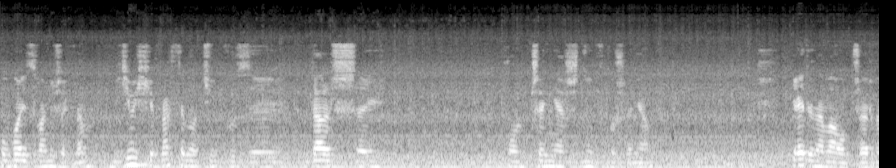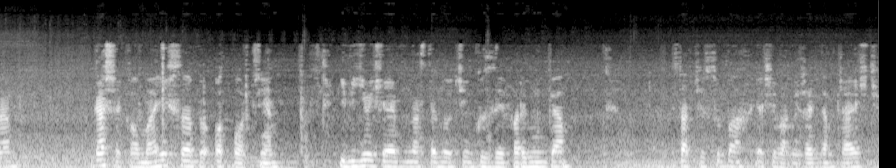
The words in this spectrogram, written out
powoli z Wami żegnam. Widzimy się w następnym odcinku z dalszej łączenia żniw koszenia. Ja idę na małą przerwę. Gaszę koma, niech sobie odpocznie. I widzimy się w następnym odcinku z farminga. Stawcie suba, ja się Wami żegnam, cześć.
